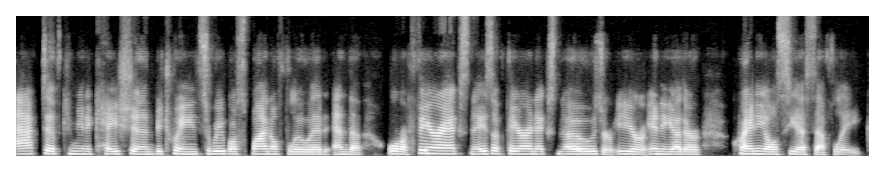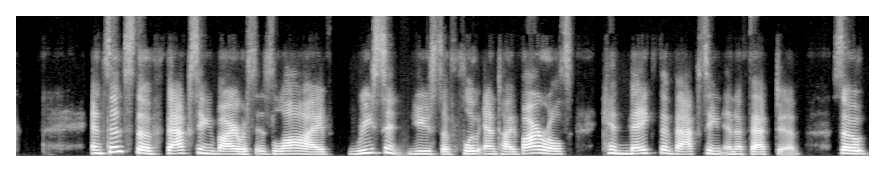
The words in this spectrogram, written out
active communication between cerebral spinal fluid and the oropharynx, nasopharynx, nose, or ear, or any other cranial CSF leak. And since the vaccine virus is live, recent use of flu antivirals can make the vaccine ineffective. So,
